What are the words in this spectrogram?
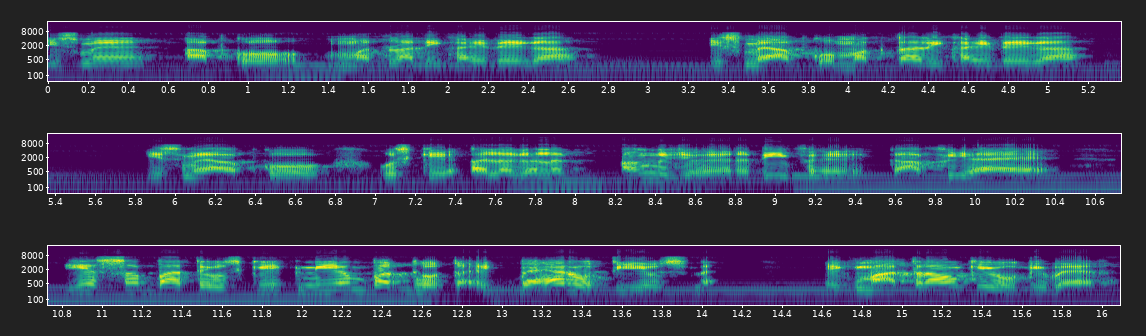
इसमें आपको मतला दिखाई देगा, इसमें आपको मक्ता दिखाई देगा, इसमें आपको उसके अलग अलग अंग जो है, रदीफ है, काफिया है, ये सब बातें उसकी एक नियमबद्ध होता है, एक बहर होती है उसमें। एक मात्राओं की होगी बहर।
